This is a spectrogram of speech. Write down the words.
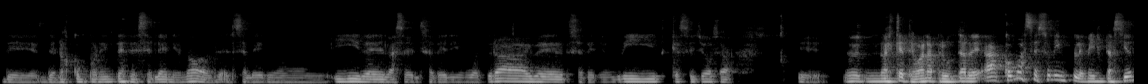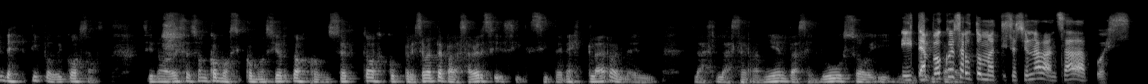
de, los componentes de Selenium, ¿no? El, Selenium IDE, el Selenium WebDriver, el Selenium Grid, qué sé yo, o sea, eh, no es que te van a preguntar de, ah, ¿cómo haces una implementación de este tipo de cosas? Sino a veces son como, como ciertos conceptos precisamente para saber si, si, si tenés claro el, las, las, herramientas, el uso. Y, y tampoco es automatización avanzada, pues.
